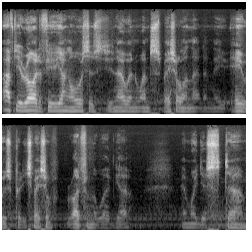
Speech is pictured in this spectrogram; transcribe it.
after you ride a few young horses, you know when one's special and that, and he, he was pretty special right from the word go. And we just, um,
